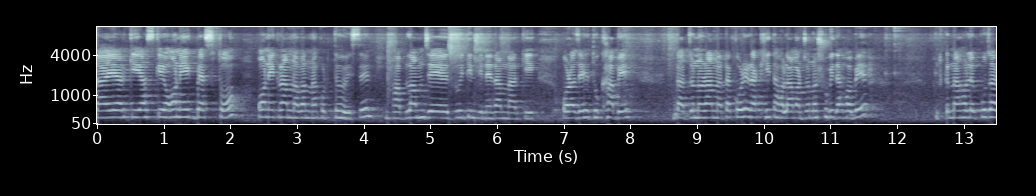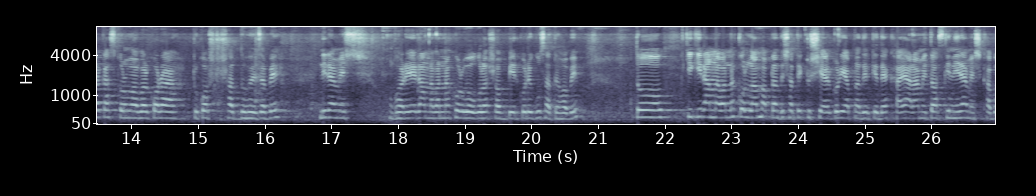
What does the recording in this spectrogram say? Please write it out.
তাই আর কি আজকে অনেক ব্যস্ত, অনেক রান্না বান্না করতে হয়েছে। ভাবলাম যে দুই, তিন দিনের রান্না আর কি ওরা যেহেতু খাবে, তার জন্য রান্নাটা করে রাখি, তাহলে আমার জন্য সুবিধা হবে। না হলে পূজার কাজকর্ম আবার করা একটু কষ্টসাধ্য হয়ে যাবে। নিরামিষ ঘরে রান্না বান্না করব, ওগুলো সব বের করে গুছাতে হবে। তো কি কি রান্না বান্না করলাম আপনাদের সাথে একটু শেয়ার করি, আপনাদেরকে দেখায় আর আমি তো আজকে নিরামিষ খাব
